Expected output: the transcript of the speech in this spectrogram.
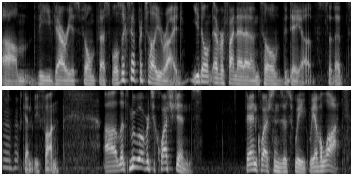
um, the various film festivals, except for Telluride. You don't ever find that out until the day of, so that's going to be fun. Uh, let's move over to questions. Fan questions this week. We have a lot.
